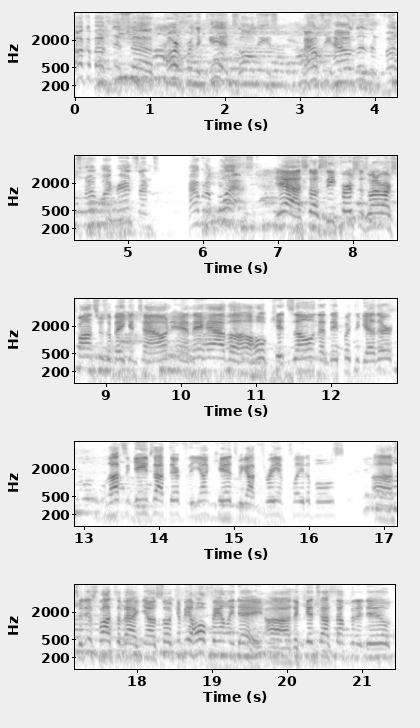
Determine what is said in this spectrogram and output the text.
talk about this uh, part for the kids, all these bouncy houses and fun stuff. My grandson's having a blast. Yeah, so See First is one of our sponsors of Bacon Town, and they have a, a whole kid zone that they put together. Lots of games out there for the young kids. We got three inflatables. Uh, so just lots of that, you know. So it can be a whole family day. Uh, the kids have something to do,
